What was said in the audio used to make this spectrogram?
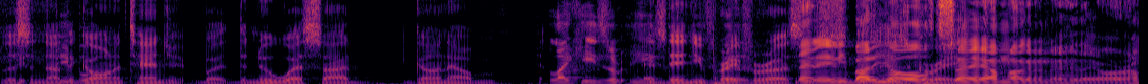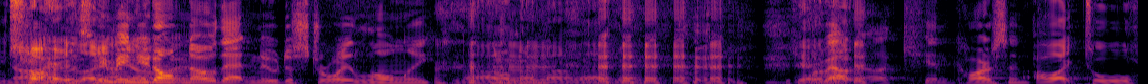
Listen, not people- to go on a tangent, but the new Westside Gunn album, Like he's a he's, and then you he's pray good. for us. man. is- Anybody is- is y'all great. say I'm not gonna know who they are. I'm No, I sorry. listen, like, You I mean know, you don't but- know that new Destroy Lonely? no, I don't know none of that, man. Yeah, what about uh, Ken Carson? I like Tool.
